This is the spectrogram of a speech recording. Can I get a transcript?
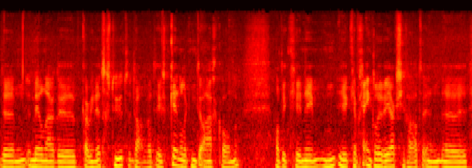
de, een mail naar de kabinet gestuurd. Nou, dat is kennelijk niet aangekomen. Want ik, eh, neem, ik heb geen enkele reactie gehad. En, eh,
